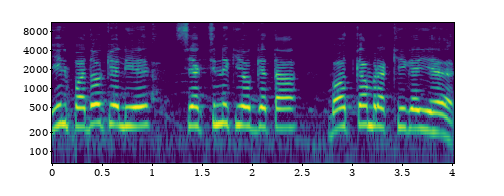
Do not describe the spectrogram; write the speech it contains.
इन पदों के लिए शैक्षणिक योग्यता बहुत कम रखी गई है।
